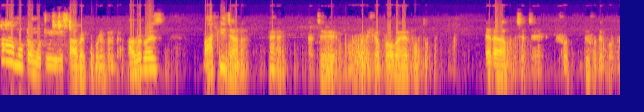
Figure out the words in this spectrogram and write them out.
আহ, মোটামুটি সার্ভাইভ করে ফেলবে। আদারওয়াইজ বাকি যারা হ্যাঁ যে প্রবাহের মতো এরা হচ্ছে যে বিপদে পড়বে।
